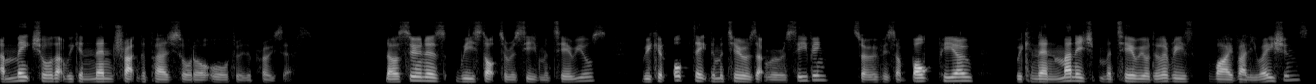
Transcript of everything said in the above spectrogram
and make sure that we can then track the purchase order all through the process. Now, as soon as we start to receive materials, we can update the materials that we're receiving. So if it's a bulk PO, we can then manage material deliveries via valuations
